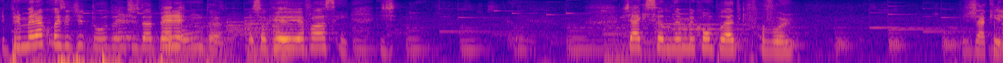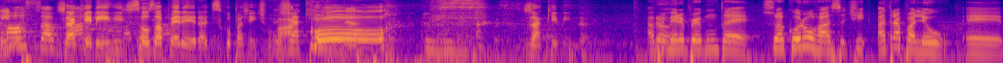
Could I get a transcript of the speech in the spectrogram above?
E primeira coisa de tudo, antes da Pera- pergunta, eu só queria falar assim. J- Já que seu nome completo, por favor. Jaqueline? Nossa, Jaqueline de Souza Pereira. Desculpa, gente. O vácuo. Jaquelinda. A primeira pergunta é: sua cor ou raça te atrapalhou é,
